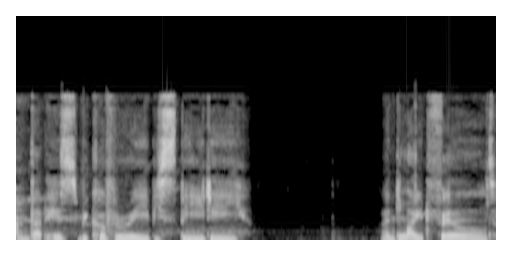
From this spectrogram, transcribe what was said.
And that His recovery be speedy and light filled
